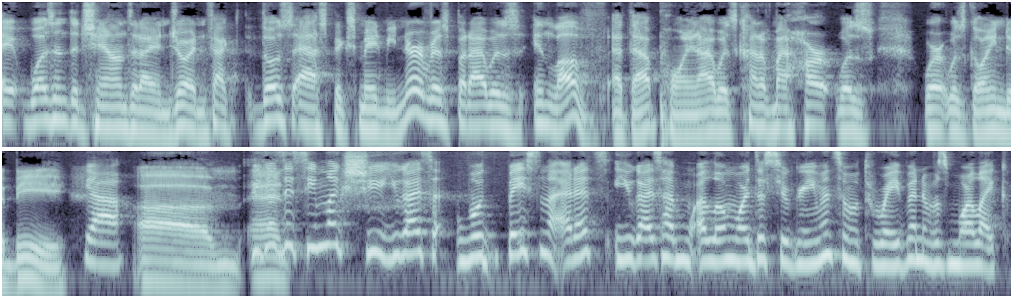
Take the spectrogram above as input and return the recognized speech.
it wasn't the challenge that i enjoyed in fact those aspects made me nervous but i was in love at that point i was kind of my heart was where it was going to be Yeah. um Because it seemed like she, you guys, well, based on the edits, you guys had a little more disagreements, and with Raven, it was more like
